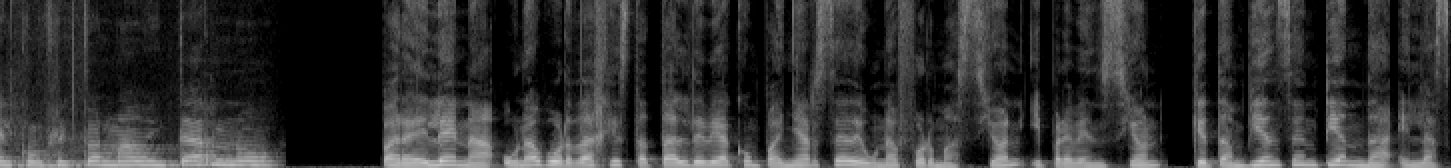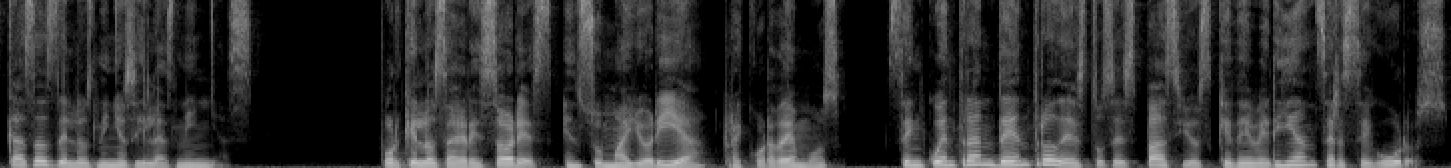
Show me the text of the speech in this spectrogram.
el conflicto armado interno. Para Elena, un abordaje estatal debe acompañarse de una formación y prevención que también se entienda en las casas de los niños y las niñas. Porque los agresores, en su mayoría, recordemos, se encuentran dentro de estos espacios que deberían ser seguros.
